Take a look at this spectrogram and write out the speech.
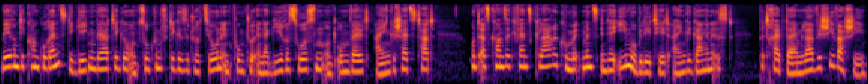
Während die Konkurrenz die gegenwärtige und zukünftige Situation in puncto Energieressourcen und Umwelt eingeschätzt hat und als Konsequenz klare Commitments in der E-Mobilität eingegangen ist, betreibt Daimler Wischiwaschi.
